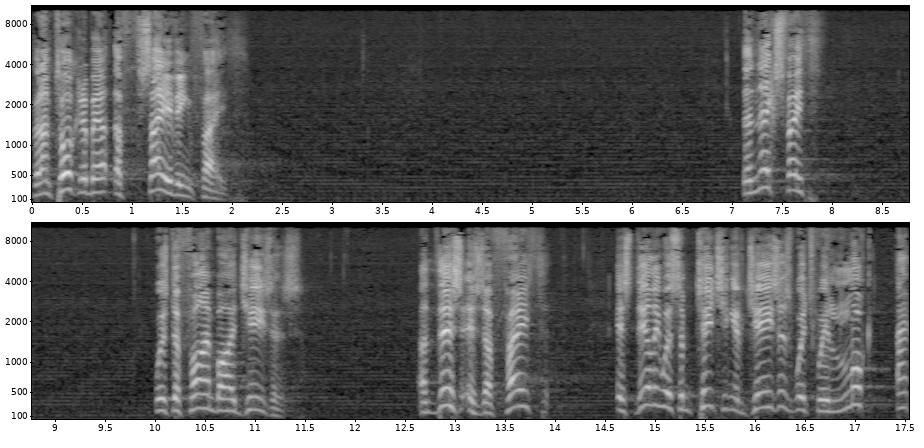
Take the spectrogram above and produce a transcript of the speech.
But I'm talking about the saving faith. The next faith was defined by Jesus. And this is a faith, it's dealing with some teaching of Jesus which we look at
